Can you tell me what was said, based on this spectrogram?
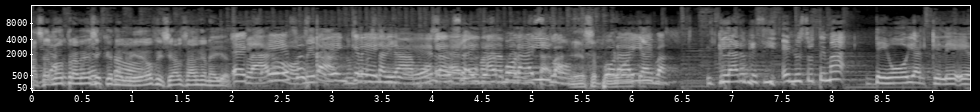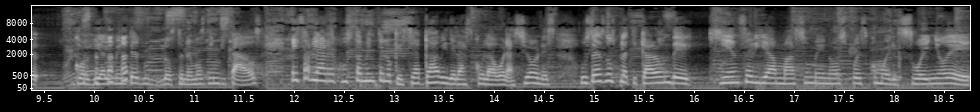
Hacerlo otra vez y que en el video oficial salgan ellas. Eh, Claro, eso mira, estaría increíble. ¿eh? Esa idea, por ahí va. Ese Por por ahí ahí. va. Claro que sí. En nuestro tema de hoy, al que le eh, cordialmente los tenemos de invitados, es hablar justamente lo que decía Gaby de las colaboraciones. Ustedes nos platicaron de quién sería más o menos, pues, como el sueño de,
